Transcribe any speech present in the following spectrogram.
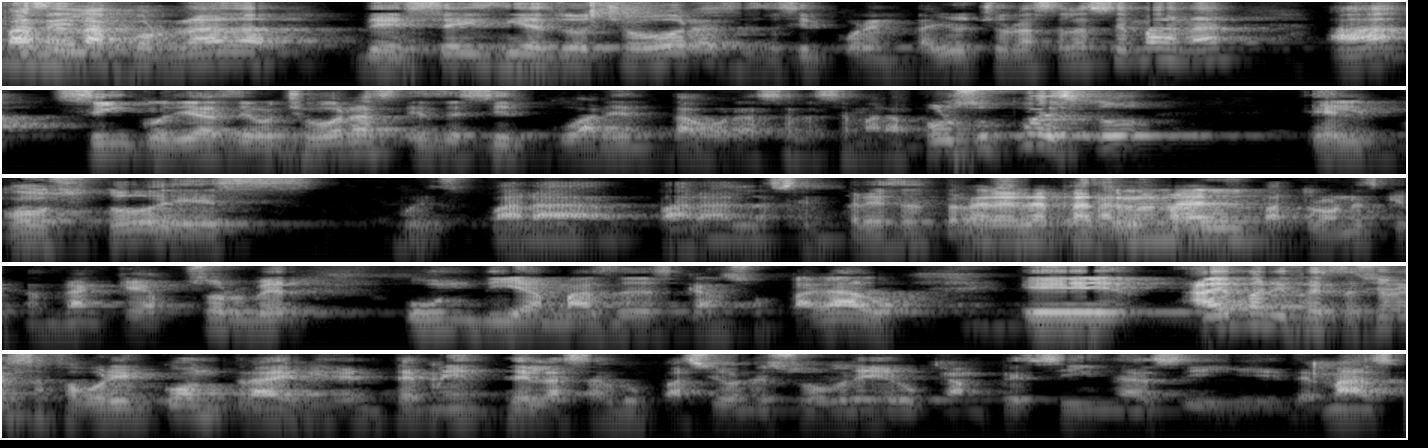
pase la jornada de seis días de ocho horas, es decir, 48 horas a la semana, a cinco días de ocho horas, es decir, 40 horas a la semana. Por supuesto, el costo es pues para, para las empresas, para, Para los la para los patrones que tendrán que absorber un día más de descanso pagado. Eh, hay manifestaciones a favor y en contra, evidentemente las agrupaciones obrero, campesinas y demás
